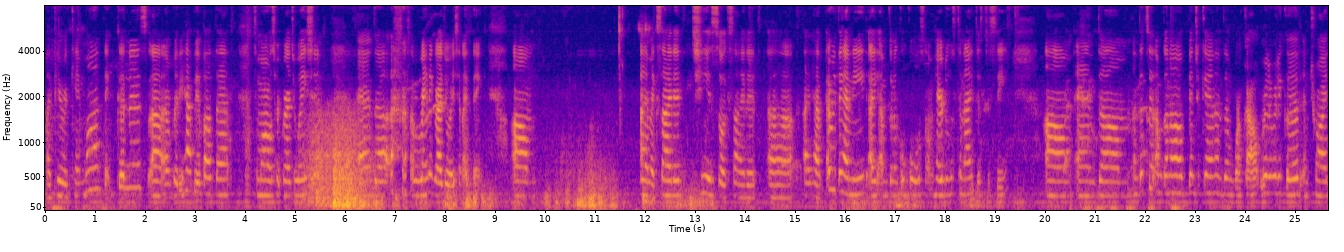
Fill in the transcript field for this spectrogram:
My period came on, thank goodness. Uh, I'm pretty happy about that. Tomorrow's her graduation, and uh, a rainy graduation, I think. Um, I'm excited. She is so excited. Uh, I have everything I need. I, I'm gonna Google some hairdos tonight just to see. Um, and um, and that's it. I'm gonna binge again and then work out really, really good and try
